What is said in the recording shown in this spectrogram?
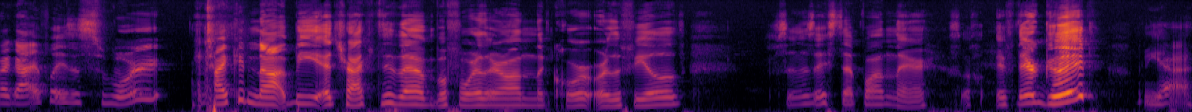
a guy plays a sport, I could not be attracted to them before they're on the court or the field. As soon as they step on there, so if they're good, yeah.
